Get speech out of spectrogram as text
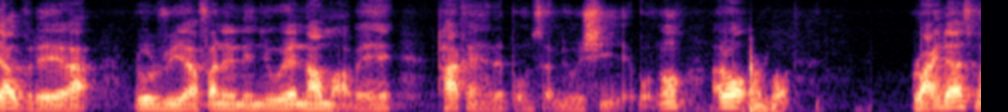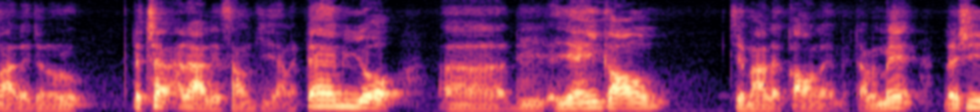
ရောက်ကြတဲ့က Rodri က Fernandinho ရဲ့နောက်မှာပဲထားခံရတဲ့ပုံစံမျိုးရှိတယ်ပေါ့နော်အဲ့တော့ Riders မှာလည်းကျွန်တော်တို့တစ်ချက်အဲ့ဒါလေးစောင့်ကြည့်ရမယ်တန်းပြီးတော့အာဒီအရင်ကောင်းကျင်မှလည်းကောင်းလိုက်မယ်ဒါပေမဲ့လက်ရှိ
